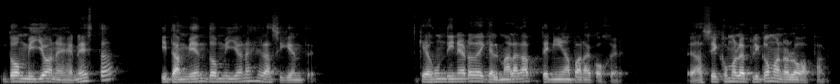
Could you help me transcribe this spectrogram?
2 millones en esta y también 2 millones en la siguiente, que es un dinero de que el Málaga tenía para coger. Así es como lo explicó Manolo Gaspar.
